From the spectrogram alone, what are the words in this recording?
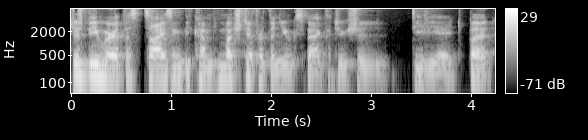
just be aware that the sizing becomes much different than you expect that you should deviate. But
